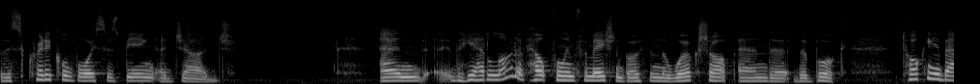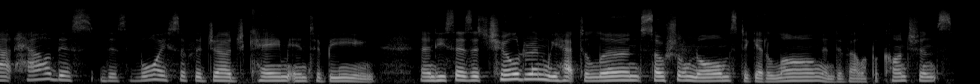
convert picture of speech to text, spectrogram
this critical voice as being a judge. And he had a lot of helpful information both in the workshop and the, the book talking about how this, this voice of the judge came into being. And he says, as children, we had to learn social norms to get along and develop a conscience.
